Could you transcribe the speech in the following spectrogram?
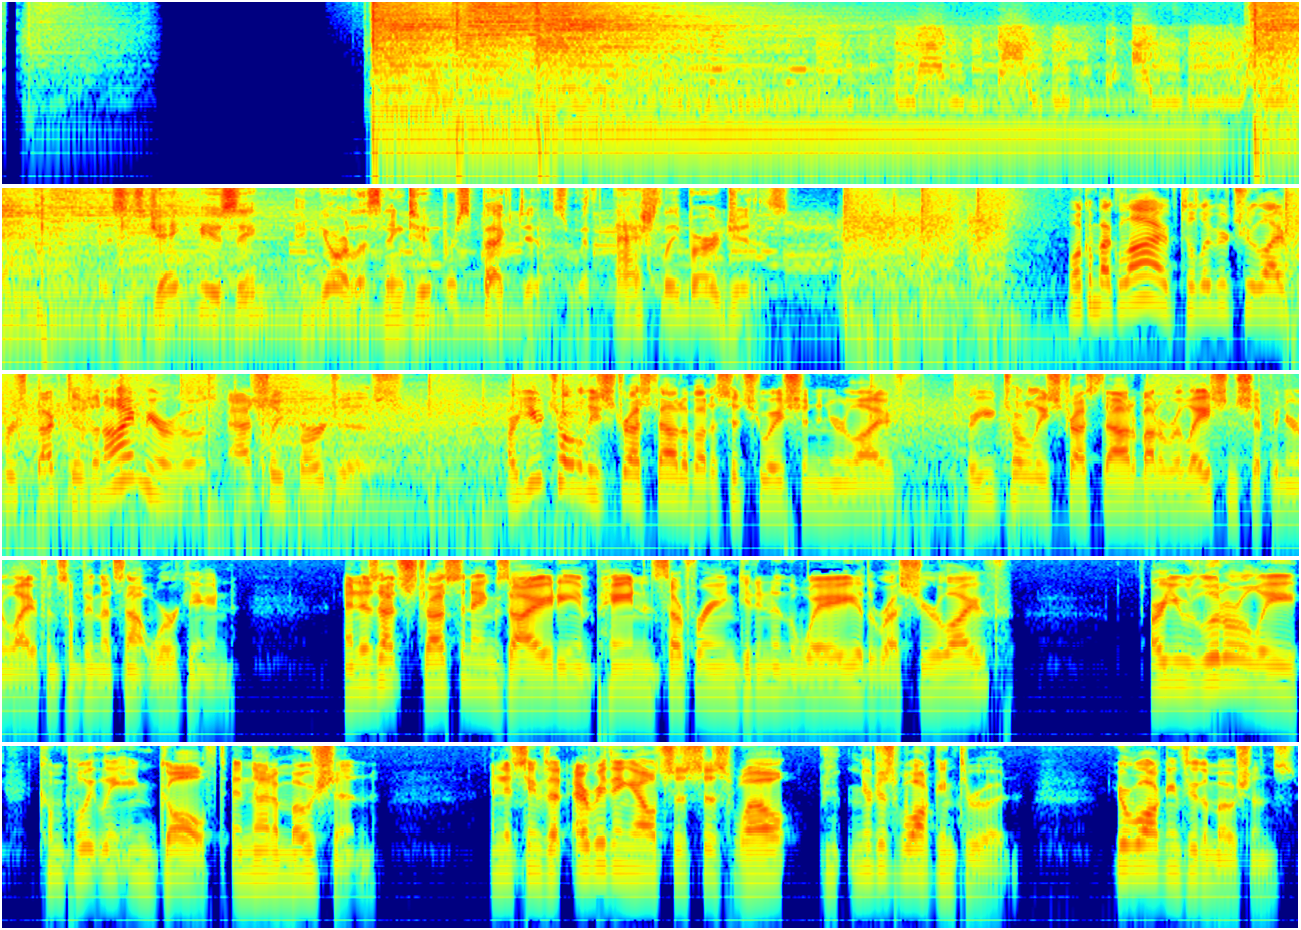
This is Jake Busey, and you're listening to Perspectives with Ashley Burgess. Welcome back live to Live Your True Life Perspectives, and I'm your host, Ashley Burgess. Are you totally stressed out about a situation in your life? Are you totally stressed out about a relationship in your life and something that's not working? And is that stress and anxiety and pain and suffering getting in the way of the rest of your life? Are you literally completely engulfed in that emotion? And it seems that everything else is just, well, you're just walking through it. You're walking through the motions.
